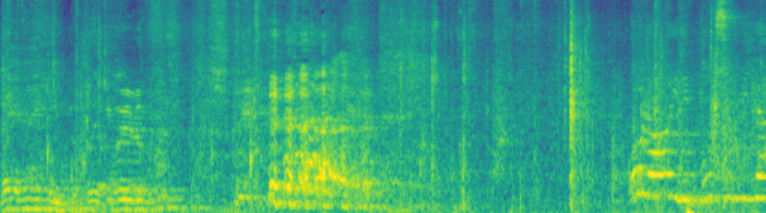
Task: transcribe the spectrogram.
Là, il y en a qui, le. Oh là, il est beau celui-là.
